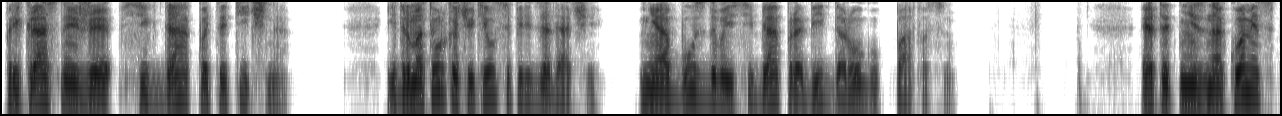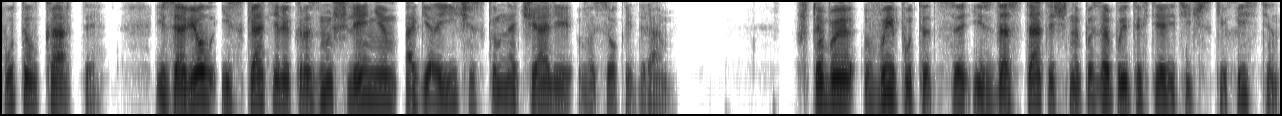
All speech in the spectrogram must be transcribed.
Прекрасное же всегда патетично, и драматург очутился перед задачей, не обуздывая себя пробить дорогу к пафосу. Этот незнакомец путал карты и завел искателя к размышлениям о героическом начале высокой драмы. Чтобы выпутаться из достаточно позабытых теоретических истин,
